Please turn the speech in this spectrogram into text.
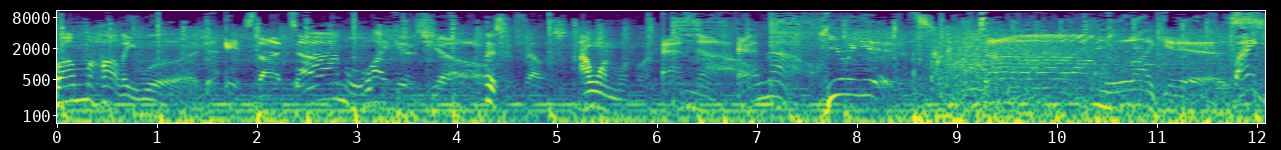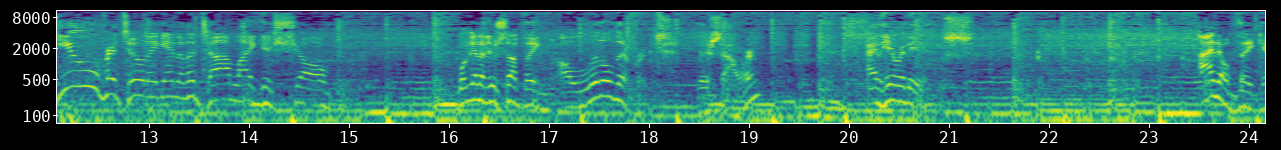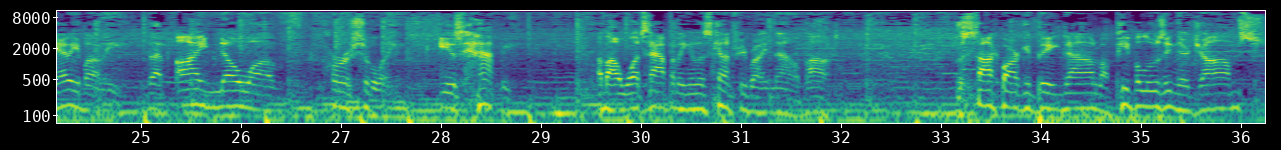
From Hollywood, it's the Tom Leykis Show. Listen, fellas, I want more money. And now, and now, here he is, Tom Leykis. Thank you for tuning into the Tom Leykis Show. We're going to do something a little different this hour. And here it is. I don't think anybody that I know of personally is happy about what's happening in this country right now, about the stock market being down, about people losing their jobs.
